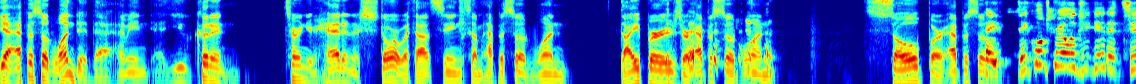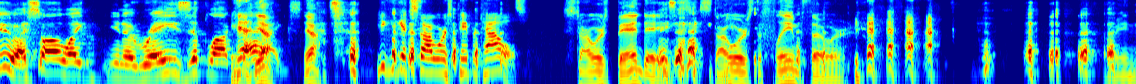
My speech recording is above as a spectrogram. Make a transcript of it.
Yeah, episode one did that. I mean, you couldn't turn your head in a store without seeing some episode one diapers or episode one soap or episode. Hey, sequel trilogy did it too. I saw like you know Rey Ziploc yeah, bags. Yeah, yeah. you can get Star Wars paper towels. Star Wars band aids. Exactly. Star Wars the flamethrower. I mean,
